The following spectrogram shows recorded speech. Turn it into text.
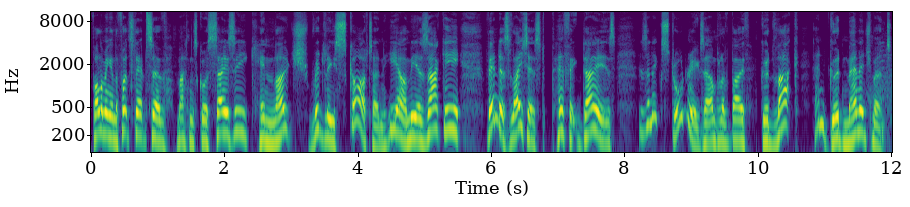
Following in the footsteps of Martin Scorsese, Ken Loach, Ridley Scott, and Hayao Miyazaki, Wenders' latest, Perfect Days, is an extraordinary example of both good luck and good management.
